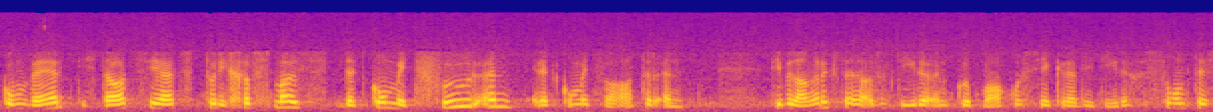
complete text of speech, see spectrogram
kom werk, die staatsveearts tot die gifsmous. Dit kom met voer in en dit kom met water in. Die belangrikste as ons diere inkoop, maak ons seker dat die diere gesond is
